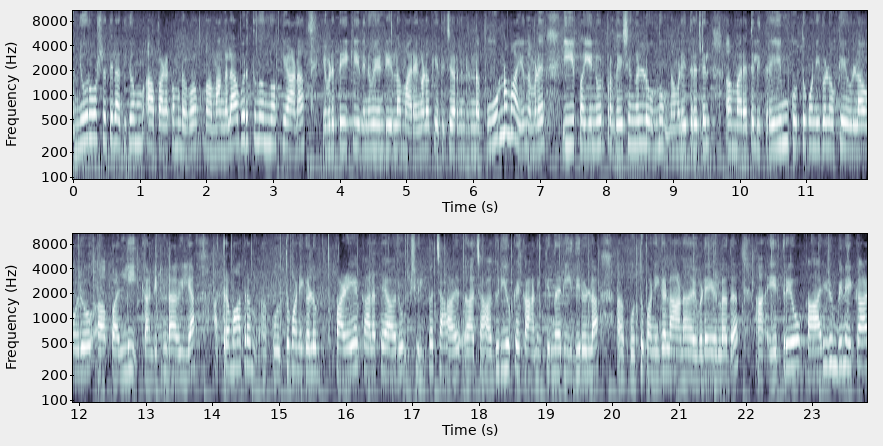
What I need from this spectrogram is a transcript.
അഞ്ഞൂറ് വർഷത്തിലധികം പഴക്കമുണ്ട്. അപ്പോൾ മംഗലാപുരത്ത് നിന്നൊക്കെയാണ് ഇവിടത്തേക്ക് ഇതിനു വേണ്ടിയുള്ള മരങ്ങളൊക്കെ എത്തിച്ചേർന്നിട്ടുണ്ട്. പൂർണമായും നമ്മുടെ ഈ പയ്യന്നൂർ പ്രദേശങ്ങളിലൊന്നും നമ്മൾ ഇത്തരത്തിൽ മരത്തിൽ ഇത്രയും കൊത്തുപണികളൊക്കെയുള്ള ഒരു പള്ളി കണ്ടിട്ടുണ്ടാവില്ല. അത്രമാത്രം കൊത്തുപണികളും പഴയ കാലത്തെ ആ ഒരു ശില്പ ചാതുരിയൊക്കെ കാണിക്കുന്ന രീതിയിലുള്ള കൊത്തുപണികളാണ് ഇവിടെയുള്ളത്. എത്രയോ കാരിരുമ്പിനേക്കാൾ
